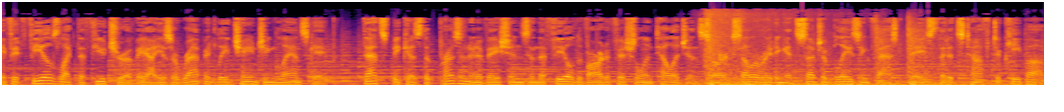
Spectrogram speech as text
If it feels like the future of AI is a rapidly changing landscape, that's because the present innovations in the field of artificial intelligence are accelerating at such a blazing fast pace that it's tough to keep up.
